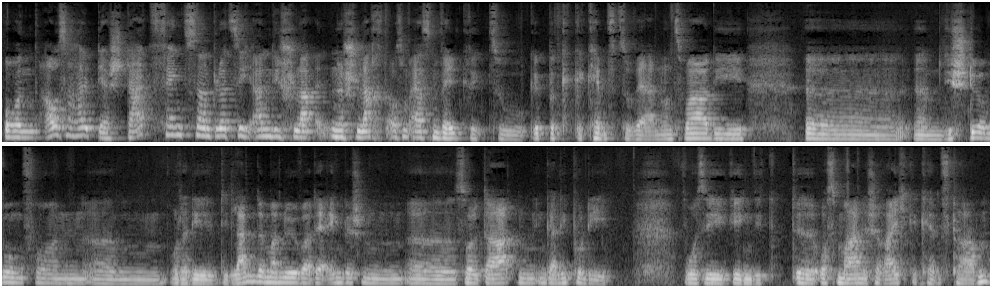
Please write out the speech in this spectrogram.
Und außerhalb der Stadt fängt es dann plötzlich an, die Schla eine Schlacht aus dem Ersten Weltkrieg zu ge gekämpft zu werden. Und zwar die, äh, ähm, die Stürmung von ähm, oder die, die Landemanöver der englischen äh, Soldaten in Gallipoli, wo sie gegen die äh, Osmanische Reich gekämpft haben.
